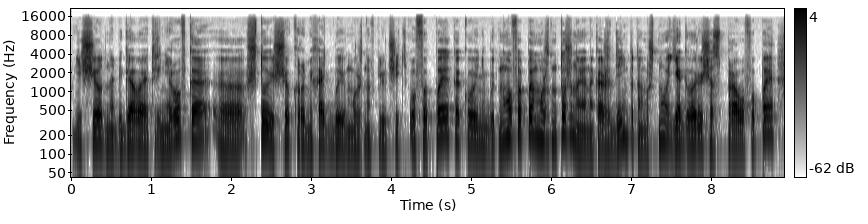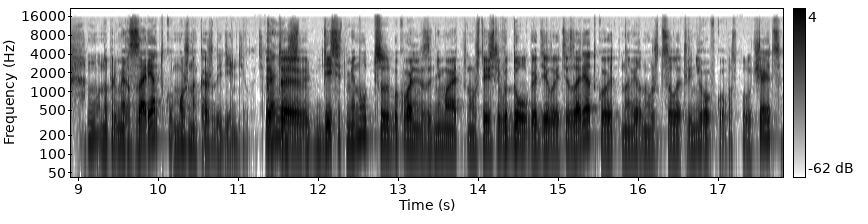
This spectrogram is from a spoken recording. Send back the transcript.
еще одна беговая тренировка. Э, что еще, кроме ходьбы, можно включить? ОФП какой-нибудь? Ну, ОФП можно тоже, наверное, каждый день, потому что, ну, я говорю сейчас про ОФП. Ну, например, зарядку можно каждый день делать. Конечно. Это 10 минут буквально занимает, потому что если вы долго делаете зарядку, это, наверное, уже целая тренировка у вас получается.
